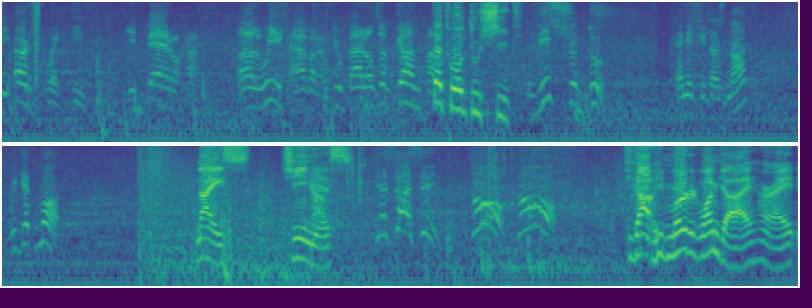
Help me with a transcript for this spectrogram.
The earthquake did. Iberoja. All we have are a few barrels of gunpowder. That won't do shit. This should do. And if it does not, we get more. Nice. Genius. The assassin! Go! Go! He got he murdered one guy. All right.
